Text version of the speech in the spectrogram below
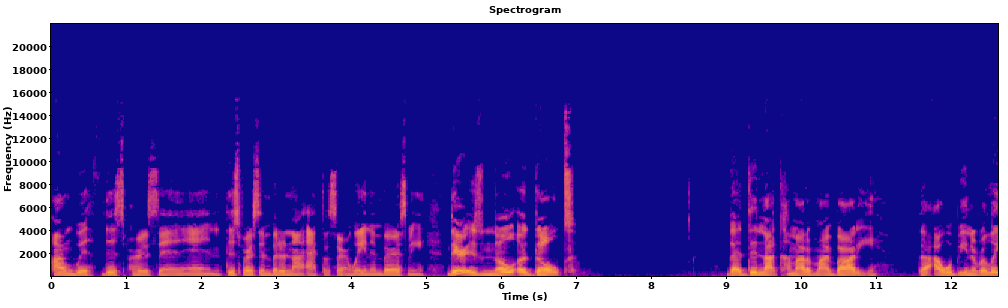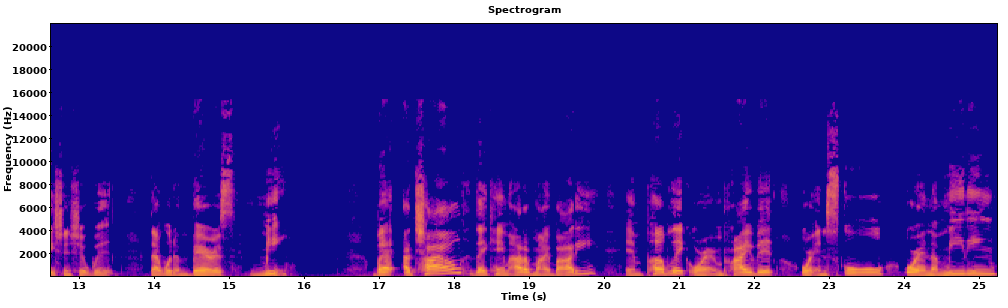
I'm with this person and this person better not act a certain way and embarrass me. There is no adult that did not come out of my body that I would be in a relationship with that would embarrass me. But a child that came out of my body in public or in private or in school or in a meeting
